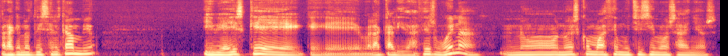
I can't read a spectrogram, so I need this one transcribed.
para que notéis el cambio y veáis que, la calidad es buena, no, no es como hace muchísimos años.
